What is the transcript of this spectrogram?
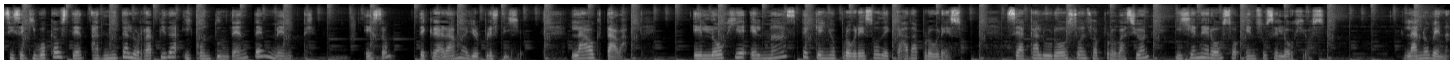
si se equivoca usted, admítalo rápida y contundentemente. Eso te creará mayor prestigio. La octava, elogie el más pequeño progreso de cada progreso. Sea caluroso en su aprobación y generoso en sus elogios. La novena,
